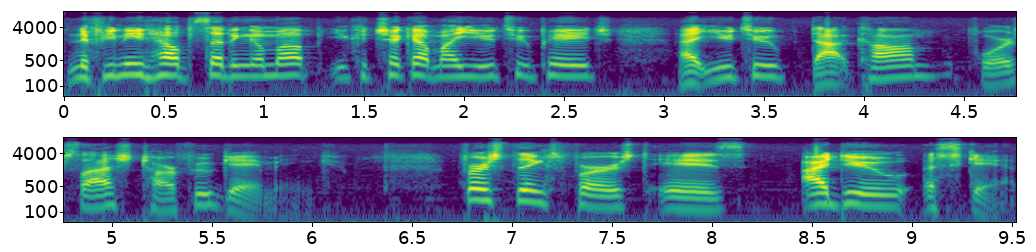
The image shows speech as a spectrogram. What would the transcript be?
And if you need help setting them up, you can check out my YouTube page at youtube.com forward slash Tarfu Gaming. First things first is I do a scan.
